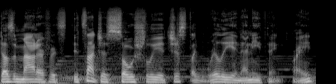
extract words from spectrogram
Doesn't matter if it's it's not just socially, it's just like really in anything, right?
